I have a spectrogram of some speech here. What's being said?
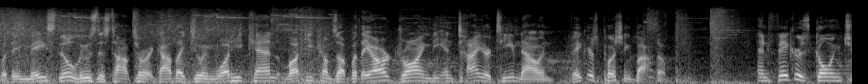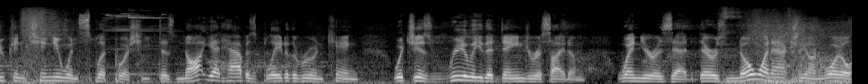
but they may still lose this top turret. Godlike doing what he can. Lucky comes up, but they are drawing the entire team now, and Baker's pushing bottom. And Faker's going to continue in split push. He does not yet have his Blade of the Ruined King, which is really the dangerous item when you're a Zed. There is no one actually on Royal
